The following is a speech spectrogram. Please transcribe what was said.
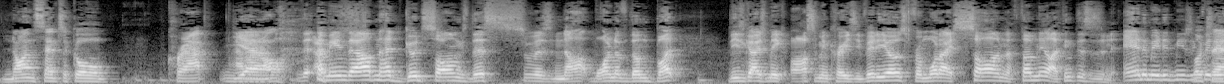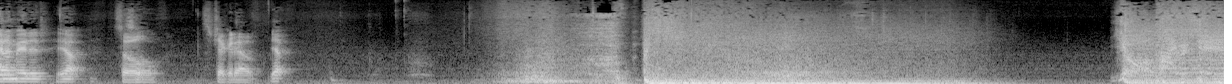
nonsensical crap. I Yeah, I mean the album had good songs. This was not one of them, but these guys make awesome and crazy videos. From what I saw in the thumbnail, I think this is an animated music Looks video. animated, yep. So, let's check it out. yep. Your pirate ship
